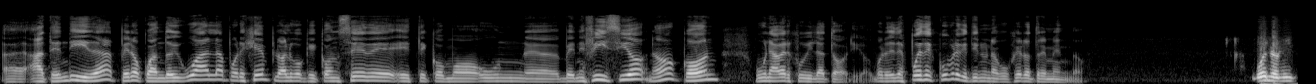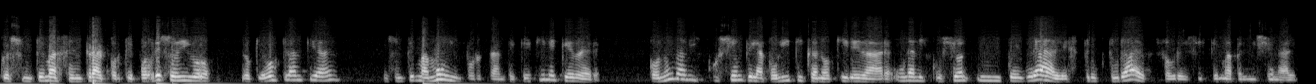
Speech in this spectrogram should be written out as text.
atendida, pero cuando iguala, por ejemplo, algo que concede este, como un eh, beneficio, ¿no? Con un haber jubilatorio. Bueno, y después descubre que tiene un agujero tremendo. Bueno, Nico, es un tema central, porque por eso digo, lo que vos planteás es un tema muy importante, que tiene que ver con una discusión que la política no quiere dar, una discusión integral, estructural sobre el sistema previsional.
